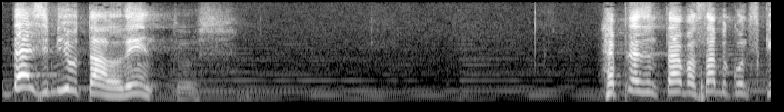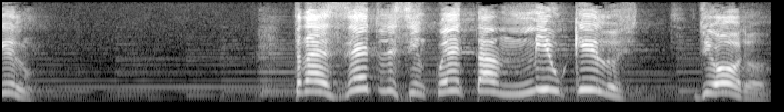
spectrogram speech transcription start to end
10 mil talentos representava, sabe quantos quilos? 350 mil quilos de ouro.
